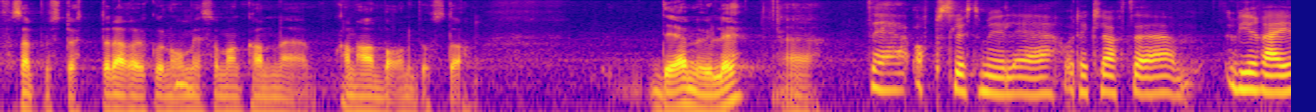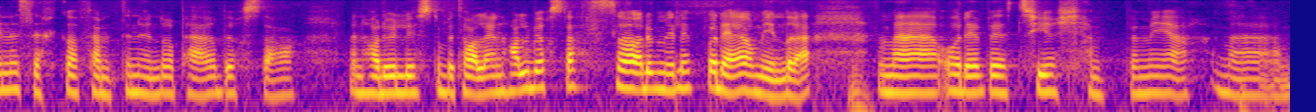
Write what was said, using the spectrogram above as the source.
f.eks. støtte der økonomisk, så man kan, eh, kan, ha en barnebursdag. Det er mulig. Eh. Det er absolutt mulig. Og det er klart eh, vi regner ca. 1500 per bursdag. Men har du lyst til å betale en halv bursdag, så har du mulighet for det og mindre. Mm. Med, og det betyr kjempemye med,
